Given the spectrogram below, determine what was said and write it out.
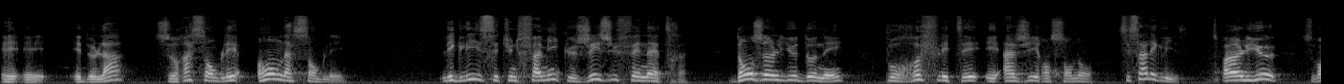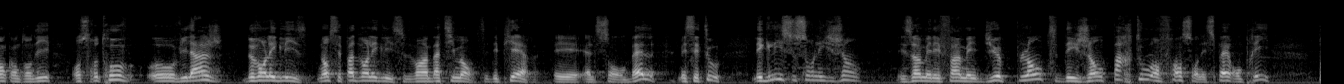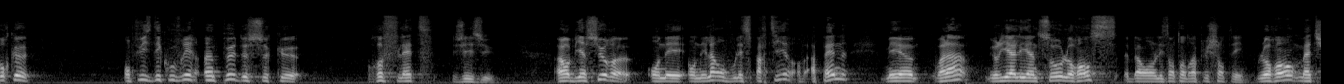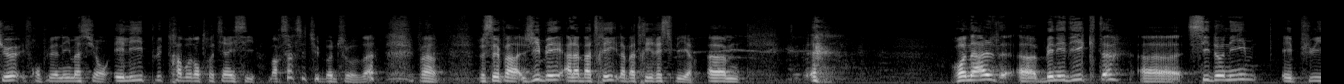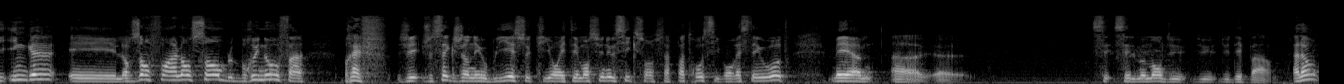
et, de là se rassembler en assemblée L'Église, c'est une famille que Jésus fait naître dans un lieu donné pour refléter et agir en son nom. C'est ça l'Église. Ce n'est pas un lieu. Souvent, quand on dit on se retrouve au village devant l'Église. Non, ce n'est pas devant l'Église, c'est devant un bâtiment. C'est des pierres et elles sont belles, mais c'est tout. L'Église, ce sont les gens, les hommes et les femmes. Et Dieu plante des gens partout en France, on espère, on prie, pour que on puisse découvrir un peu de ce que reflète Jésus. Alors bien sûr, euh, on est, là, on vous laisse partir à peine, mais euh, voilà, Muriel et Anso, Laurence, eh ben, on les entendra plus chanter. Laurent, Mathieu, ils feront plus d'animation. Élie, plus de travaux d'entretien ici. Ça, c'est une bonne chose. Hein enfin, je sais pas. JB à la batterie, la batterie respire. Euh, Ronald, Bénédicte, Sidonie, et puis Inge, et leurs enfants à l'ensemble, Bruno, enfin, bref, je sais que j'en ai oublié ceux qui ont été mentionnés aussi, qui ne savent pas trop s'ils vont rester ou autre, mais c'est le moment du, départ. Alors,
